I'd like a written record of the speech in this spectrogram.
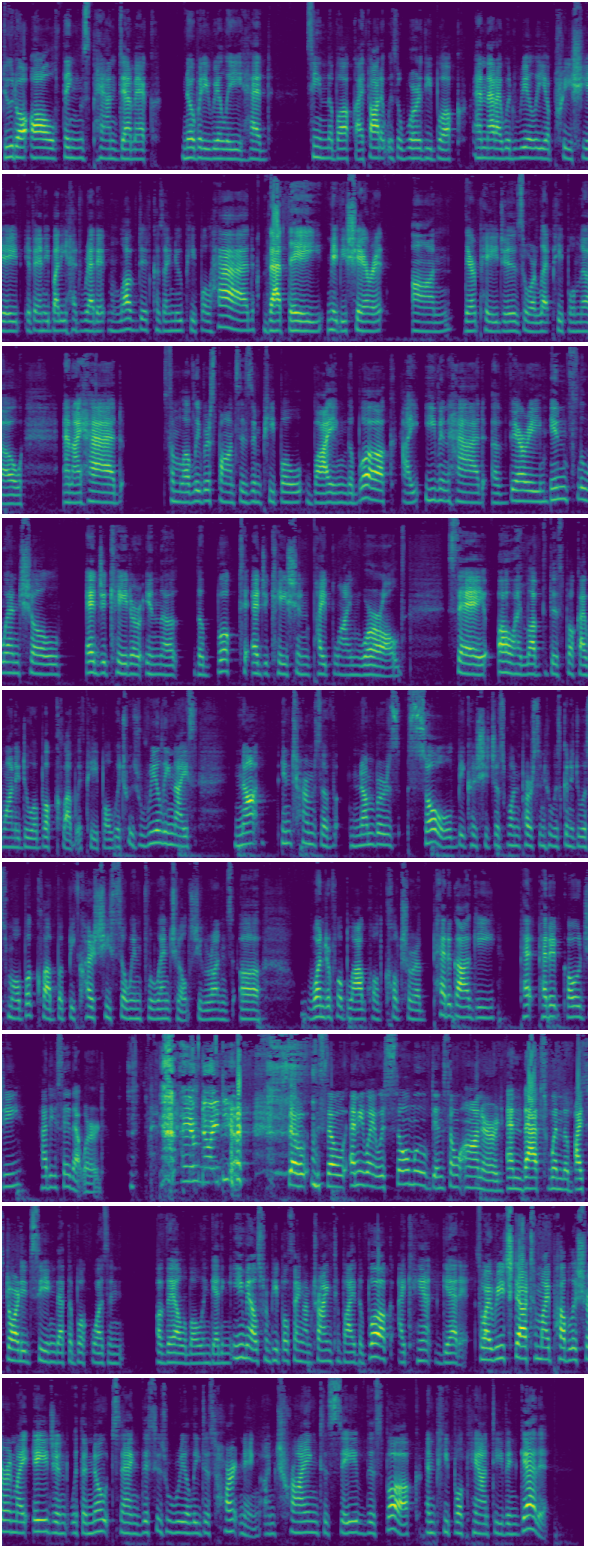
due to all things pandemic, nobody really had seen the book. I thought it was a worthy book and that I would really appreciate if anybody had read it and loved it because I knew people had, that they maybe share it on their pages or let people know. And I had some lovely responses and people buying the book. I even had a very influential educator in the, the book to education pipeline world say, Oh, I loved this book. I want to do a book club with people, which was really nice, not in terms of numbers sold, because she's just one person who was going to do a small book club, but because she's so influential. She runs a wonderful blog called Cult of Pedagogy, Pedagogy, how do you say that word? I have no idea. so so anyway, I was so moved and so honored, and that's when the I started seeing that the book wasn't available and getting emails from people saying I'm trying to buy the book, I can't get it. So I reached out to my publisher and my agent with a note saying this is really disheartening. I'm trying to save this book and people can't even get it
